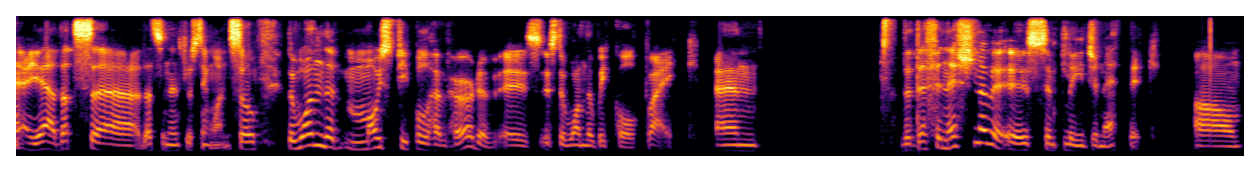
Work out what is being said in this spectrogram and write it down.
yeah, that's uh, that's an interesting one. So the one that most people have heard of is is the one that we call Kveik, and the definition of it is simply genetic. Um,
